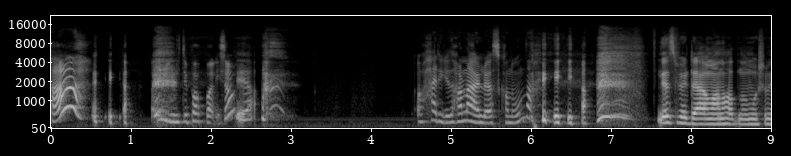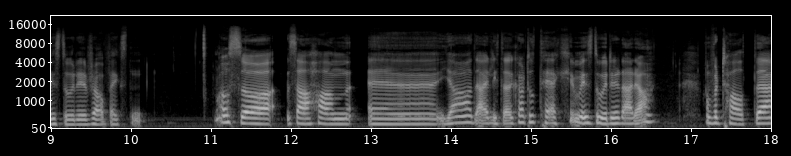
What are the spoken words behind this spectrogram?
Hæ? Ja. Ring til pappa, liksom? ja. Å, herregud, han er jo løs kanon, da. ja. Jeg spurte om han hadde noen morsomme historier fra oppveksten. Og så sa han eh, ja, det er litt av et kartotek med historier der, ja. Han fortalte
